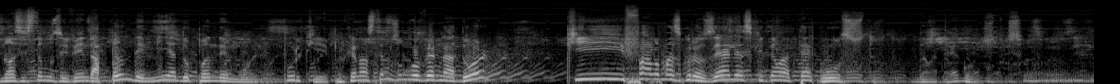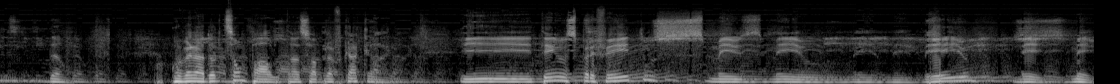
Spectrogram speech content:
nós estamos vivendo a pandemia do pandemônio. Por quê? Porque nós temos um governador que fala umas groselhas que dão até gosto. Dão até gosto. Isso dão. Governador de São Paulo, tá? Só para ficar claro. E tem os prefeitos, meio, meio, meio, meio, meio, meio, meio.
